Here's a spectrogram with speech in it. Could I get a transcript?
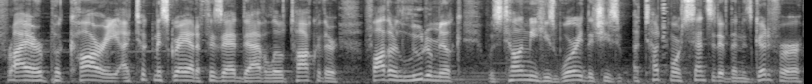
Friar Picari. I took Miss Gray out of phys ed to have a little talk with her. Father Loutermilch was telling me he's worried that she's a touch more sensitive than is good for her,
